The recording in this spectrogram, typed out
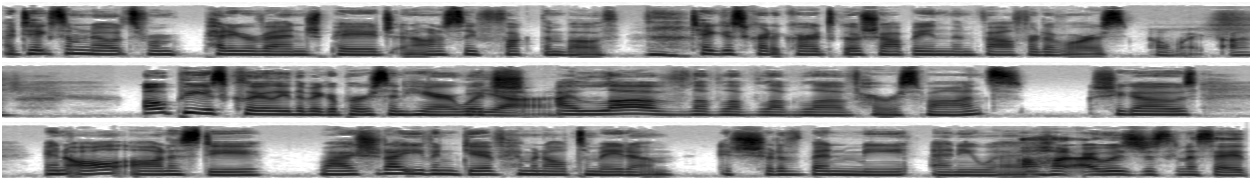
I take some notes from Petty Revenge page and honestly fuck them both. Take his credit cards, go shopping, then file for divorce. Oh my God. OP is clearly the bigger person here, which Yeah. I love, love, love, love, love her response. She goes, In all honesty, why should I even give him an ultimatum? It should have been me anyway. Uh, I was just going to say,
